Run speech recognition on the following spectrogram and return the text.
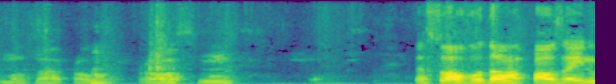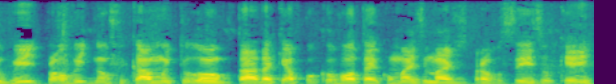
Vamos lá para o próximo. Pessoal, vou dar uma pausa aí no vídeo para o vídeo não ficar muito longo, tá? Daqui a pouco eu volto aí com mais imagens para vocês, ok?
